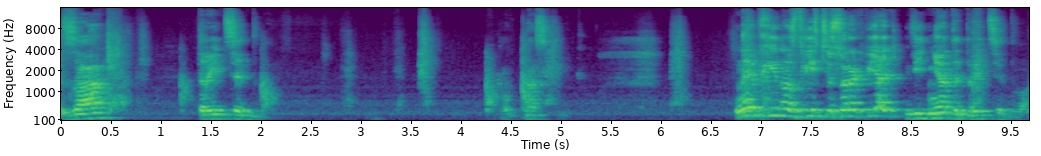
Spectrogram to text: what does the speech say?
за 32. От наскільки. Необхідно з 245 відняти 32.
